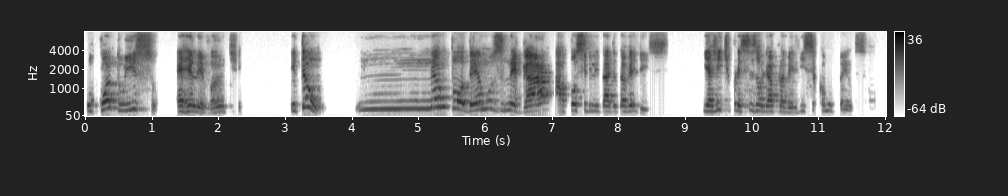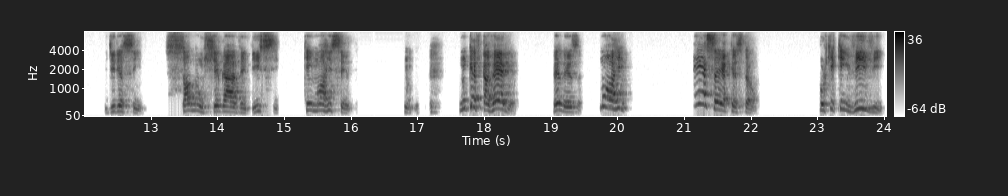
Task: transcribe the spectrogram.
o quanto isso é relevante. Então, não podemos negar a possibilidade da velhice. E a gente precisa olhar para a velhice como bênção. Diria assim: só não chega à velhice quem morre cedo. Não quer ficar velho? Beleza, morre. Essa é a questão. Porque quem vive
